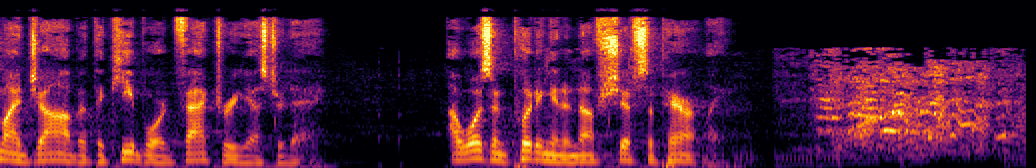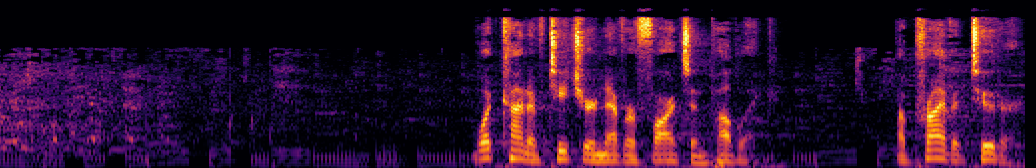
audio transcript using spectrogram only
my job at the keyboard factory yesterday. I wasn't putting in enough shifts apparently. What kind of teacher never farts in public? A private tutor.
